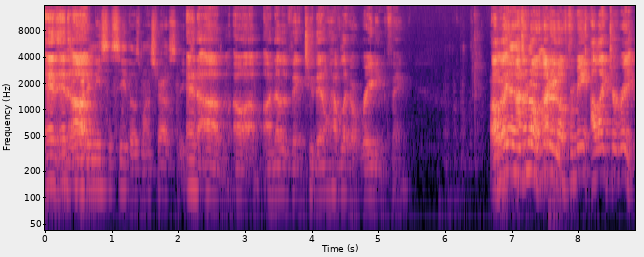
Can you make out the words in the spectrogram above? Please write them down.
And- and, nobody um, needs to see those monstrosities. and um, oh, um, another thing too, they don't have like a rating thing. I oh like- yeah, I don't no know. I don't know. For me, I like to rate.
